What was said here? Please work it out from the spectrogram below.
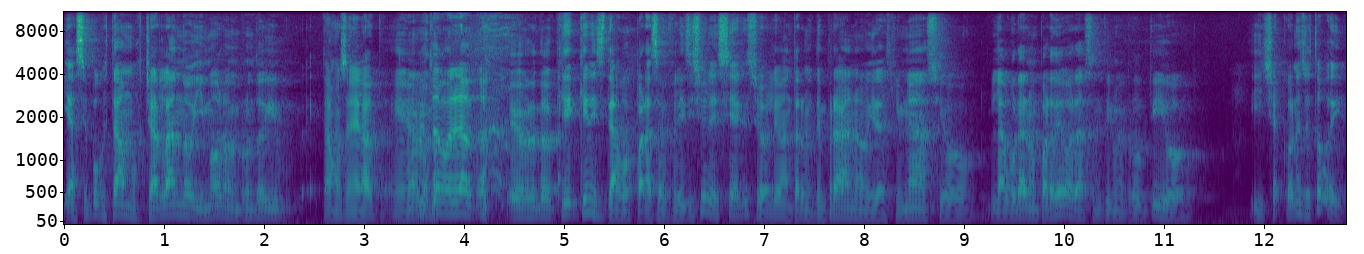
Y hace poco estábamos charlando y Mauro me preguntó, estábamos en el auto, y me preguntó, Estamos en el auto. y me preguntó, ¿qué, qué necesitas vos para ser feliz? Y yo le decía, qué sé yo, levantarme temprano, ir al gimnasio, laburar un par de horas, sentirme productivo. Y ya con eso estoy.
